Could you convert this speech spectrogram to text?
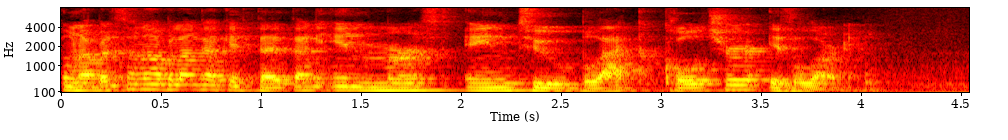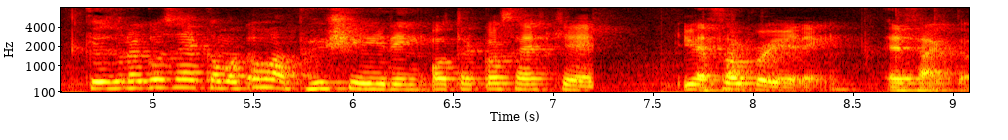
Una persona blanca que está tan immersed into black culture is learning. Because una cosa es como, oh, appreciating, otra cosa es que you're Exacto. appropriating. Exacto.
